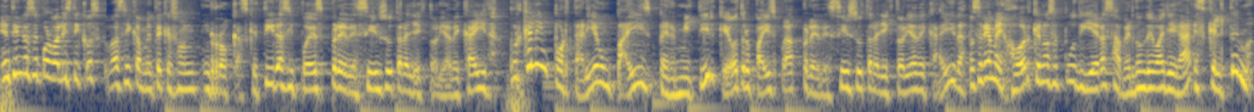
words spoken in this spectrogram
Entiéndase por balísticos, básicamente que son rocas que tiras y puedes predecir su trayectoria de caída. ¿Por qué le importaría a un país permitir que otro país pueda predecir su trayectoria de caída? ¿No sería mejor que no se pudiera saber dónde va a llegar? Es que el tema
